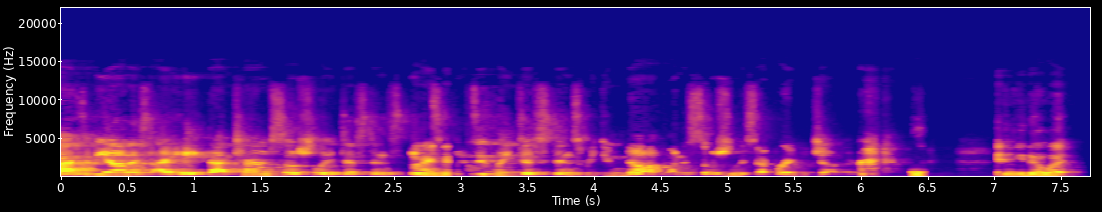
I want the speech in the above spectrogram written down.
I have to be honest, I hate that term, socially distanced. It's physically distanced. We do not want to socially separate each other. And you know what?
